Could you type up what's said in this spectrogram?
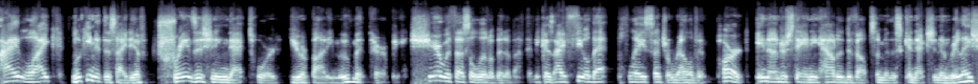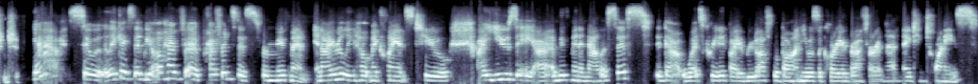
I like looking at this idea of transitioning that toward your body movement therapy. Share with us a little bit about that because I feel that plays such a relevant part in understanding how to develop some of this connection and relationship. Yeah. So, like I said, we all have uh, preferences for movement, and I really help my clients to. I use a, uh, a movement analysis that was created by Rudolf Laban. He was a choreographer in the 1920s.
